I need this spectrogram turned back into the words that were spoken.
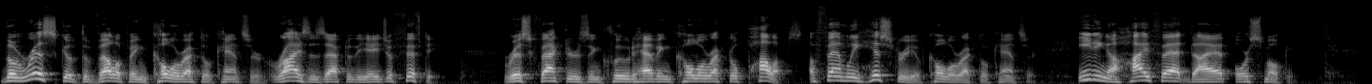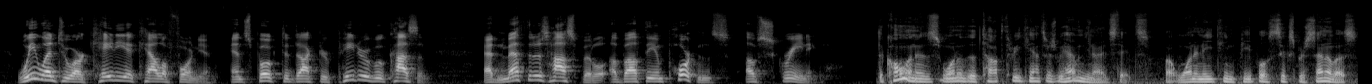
The risk of developing colorectal cancer rises after the age of 50. Risk factors include having colorectal polyps, a family history of colorectal cancer, eating a high fat diet, or smoking. We went to Arcadia, California and spoke to Dr. Peter Vukasin at Methodist Hospital about the importance of screening. The colon is one of the top three cancers we have in the United States. About 1 in 18 people, 6% of us,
